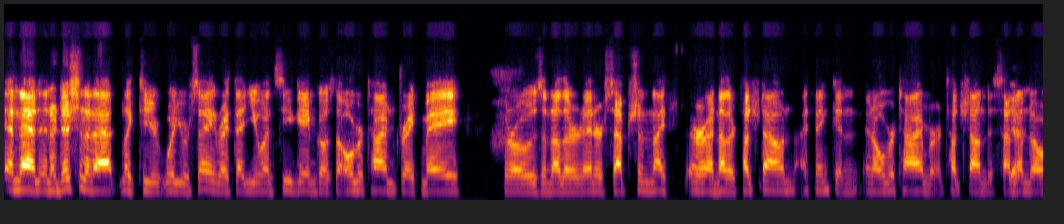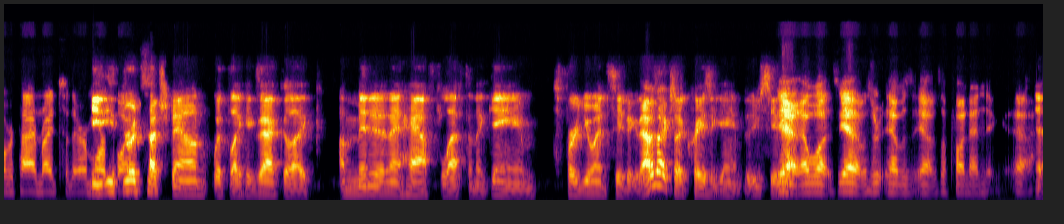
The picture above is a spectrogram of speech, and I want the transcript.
and then in addition to that, like to your, what you were saying, right, that UNC game goes to overtime. Drake Maye throws another interception, I or another touchdown, I think, in, in overtime, or a touchdown to send Yeah. them to overtime, right? So there are more he threw a touchdown with like exactly like a minute and a half left in the game for UNC to. That was actually a crazy game. Did you see yeah, that? that was yeah, that was that was yeah, it was a fun ending. Yeah. Yeah,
